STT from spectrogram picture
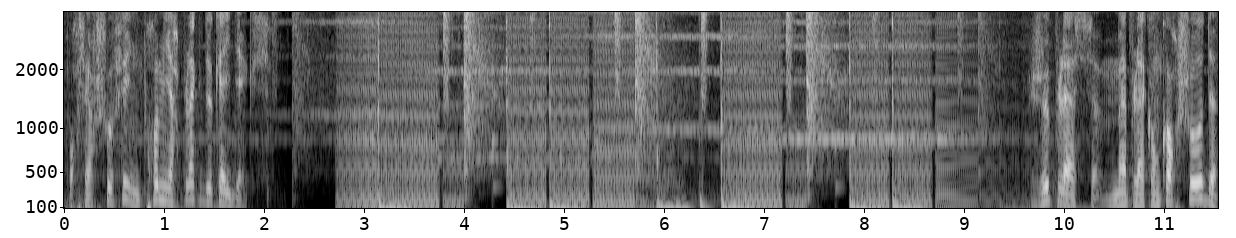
pour faire chauffer une première plaque de Kydex. Je place ma plaque encore chaude,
